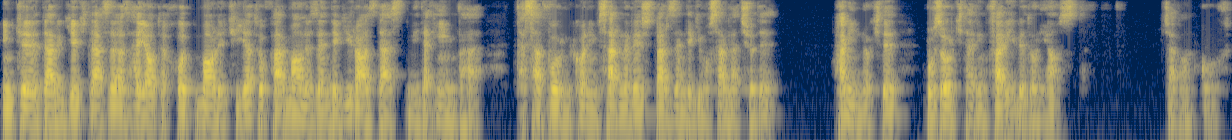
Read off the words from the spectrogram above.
اینکه در یک لحظه از حیات خود مالکیت و فرمان زندگی را از دست می دهیم و تصور می کنیم سرنوشت بر زندگی مسلط شده همین نکته بزرگترین فریب دنیاست. جوان گفت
